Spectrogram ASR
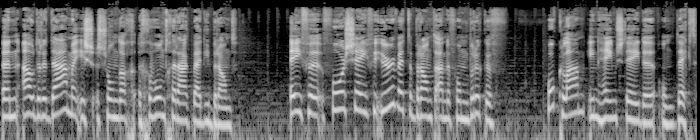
Een oudere dame is zondag gewond geraakt bij die brand. Even voor 7 uur werd de brand aan de Von Brukke Foklaan in Heemstede ontdekt.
